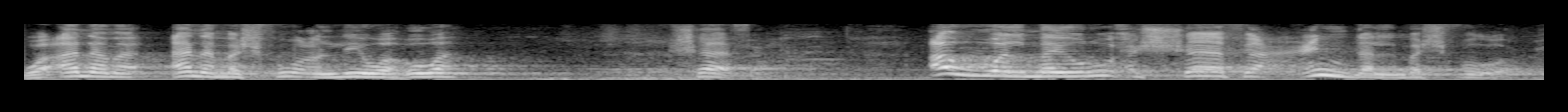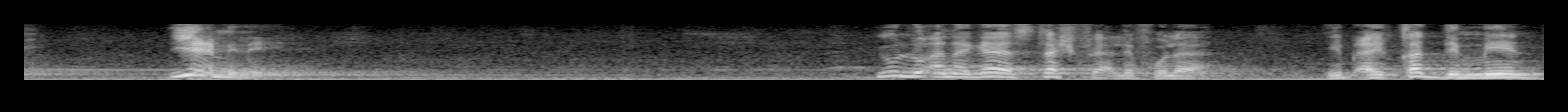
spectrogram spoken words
وأنا ما أنا مشفوع لي وهو شافع. أول ما يروح الشافع عند المشفوع يعمل إيه؟ يقول له أنا جاي أستشفع لفلان. يبقى يقدم مين؟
